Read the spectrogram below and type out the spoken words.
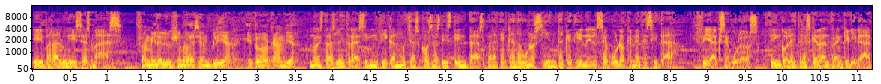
Y para Luis es más. Familia ilusionada se amplía y todo cambia. Nuestras letras significan muchas cosas distintas para que cada uno sienta que tiene el seguro que necesita. FIAC Seguros. Cinco letras que dan tranquilidad.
